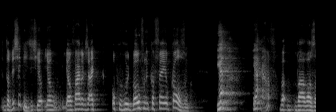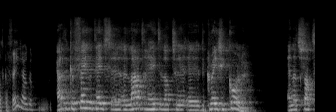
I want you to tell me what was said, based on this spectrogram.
dat wist ik niet. Dus jou- jou- jouw vader is eigenlijk opgegroeid boven een café op Kalsdonk. ja, ja, waar was dat café? Zou dat... Ja, dat café dat heeft, later heette dat de Crazy Corner. En dat zat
